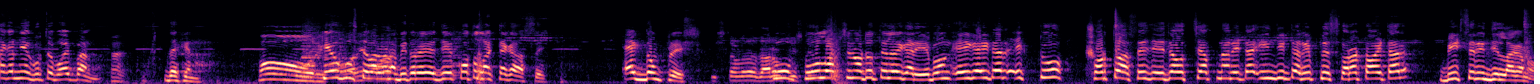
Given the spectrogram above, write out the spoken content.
টাকা নিয়ে ঘুরতে ভয় পান হ্যাঁ। দেখেন। ও কেউ বুঝতে পারবে না ভিতরে যে কত লাখ টাকা আছে। একদম ফ্রেশ ফুল অপশন অটো তেলের গাড়ি। এবং এই গাড়িটার একটু শর্ত আছে যে এটা হচ্ছে আপনার এটা ইঞ্জিনটা রিপ্লেস করা টয়টার বিটসের ইঞ্জিন লাগানো।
